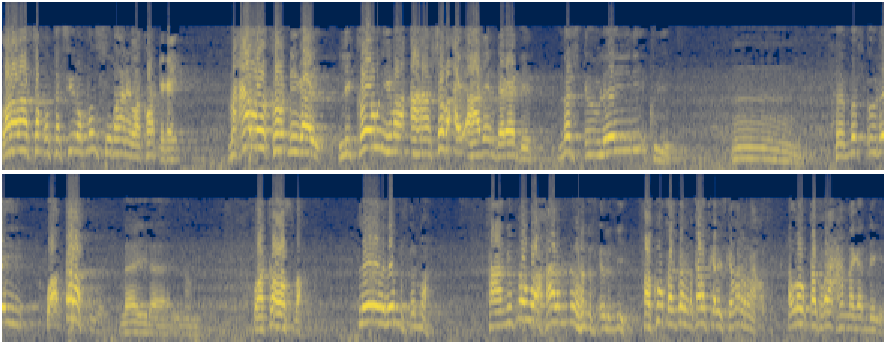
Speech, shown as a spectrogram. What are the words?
labadaas jamcu tagsiiroo mansuubaane la kor dhigay. Maxaa loo kor dhigay? Likownihimaa ahaanshada ay ahaadeen daraaddeed. Mafcuulayni ku yiri mafcuulayni waa qalab. Laa ilaaha ila waa ka hoos bax labadaba loo mafcuul maha ha midna waa xaal midna waa mafcuul bi ha ku qaldamin qalad kale iskama raaco. Allow qad raaca naga dhigi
